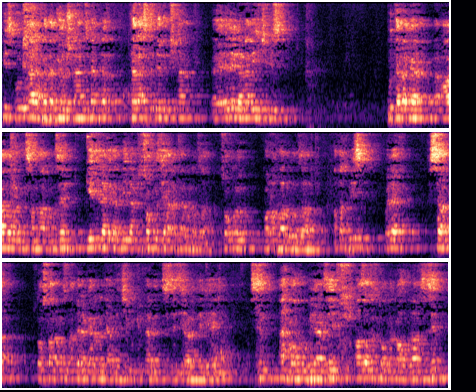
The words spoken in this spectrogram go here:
biz bu ərəfədə görüşlərimizdən biraz tələsdir dedim ki, mən e, elə eləməliyik ki, biz bu təbəqə aid olan insanlarımızı yenilə qədər bilirəm ki, çoxlu ziyarətlər olacaq, çoxlu qonaqlar olacaq. Ancaq biz belə qısa dostlarımızla belə qərara gəldik ki, bu günləri sizi ziyarət edək, sizin əhval-ruhiyyənizi azadlıq yoluna qaldıraq, sizin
